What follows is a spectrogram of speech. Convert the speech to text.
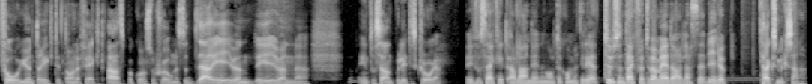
får ju inte riktigt någon effekt alls på konsumtionen. Så där är ju en, det är ju en uh, intressant politisk fråga. Vi får säkert alla anledning att återkomma till det. Tusen tack för att du var med idag, Lasse Wierup. Tack så mycket, Sanna.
